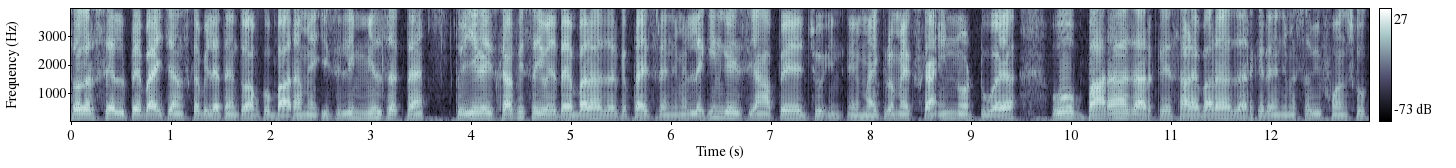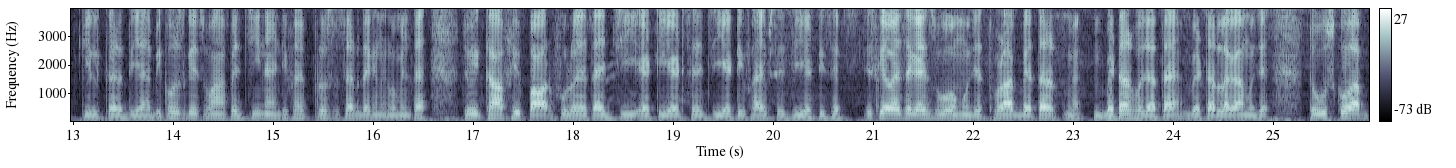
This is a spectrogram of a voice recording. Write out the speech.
तो अगर सेल पे बाई चांस कभी लेते हैं तो आपको बारह में इजीली मिल सकता है। तो ये गई काफ़ी सही हो जाता है बारह हज़ार के प्राइस रेंज में। लेकिन गई यहाँ पे जो माइक्रोमैक्स का इन नोट टू आया, वो बारह हज़ार के, साढ़े बारह हज़ार के रेंज में सभी फ़ोन्स को किल कर दिया है। बिकॉज़ गई वहाँ पे जी नाइन्टी फाइव प्रोसेसर देखने को मिलता है, जो कि काफ़ी पावरफुल हो जाता है जी एटी एट से जी एटी फाइव से जी एटी से। इसके वजह से गई वो मुझे थोड़ा बेहतर बेटर हो जाता है बेटर लगा मुझे। तो उसको आप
